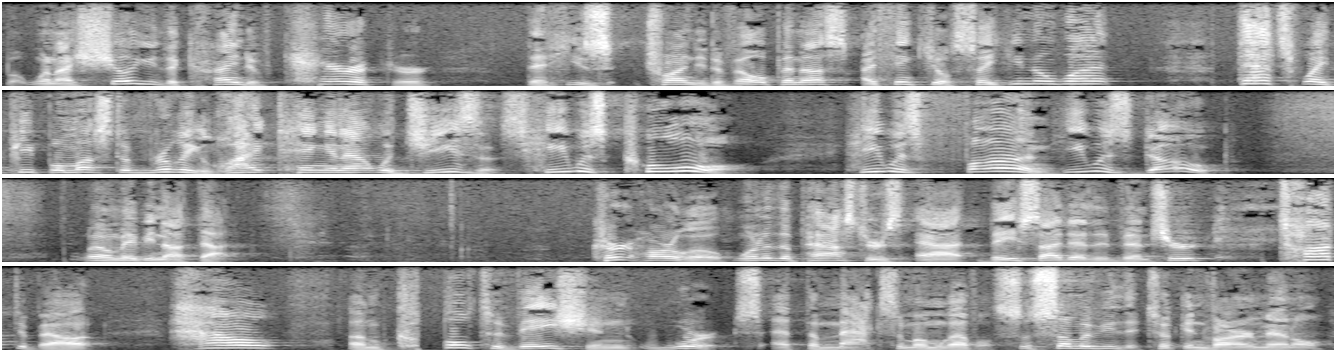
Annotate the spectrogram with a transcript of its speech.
but when I show you the kind of character that he's trying to develop in us, I think you'll say, you know what? That's why people must have really liked hanging out with Jesus. He was cool. He was fun. He was dope. Well, maybe not that. Kurt Harlow, one of the pastors at Bayside at Adventure, talked about how um, cultivation works at the maximum level. So, some of you that took environmental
